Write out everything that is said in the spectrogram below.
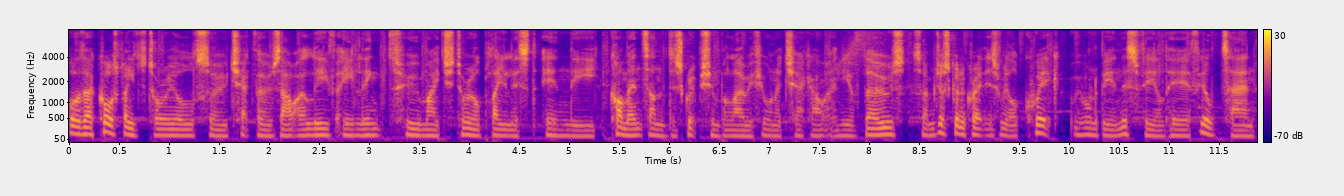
other courseplay tutorials, so check those out. I'll leave a link to my tutorial playlist in the comments and the description below if you want to check out any of those. So I'm just going to create this real quick. We want to be in this field here, field 10,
